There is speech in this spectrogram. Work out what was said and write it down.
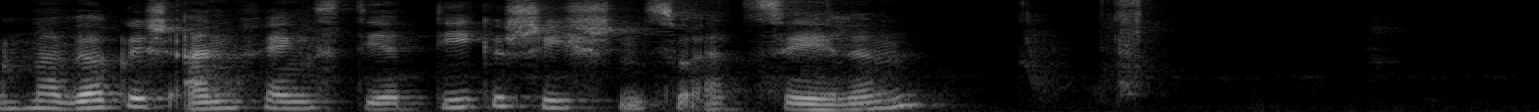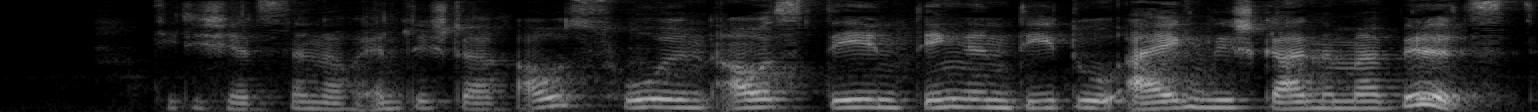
und mal wirklich anfängst, dir die Geschichten zu erzählen, die dich jetzt dann auch endlich da rausholen aus den Dingen, die du eigentlich gar nicht mehr willst.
